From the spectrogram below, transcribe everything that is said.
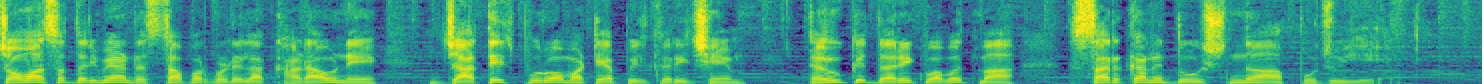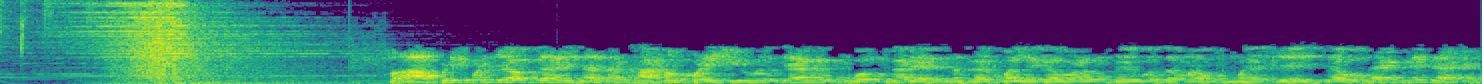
ચોમાસા દરમિયાન રસ્તા પર પડેલા ખાડાઓને જાતે જ પૂરવા માટે અપીલ કરી છે. કહ્યું કે દરેક બાબતમાં સરકારને દોષ ન આપવો જોઈએ. આપણી પણ જવાબદારી છે. ખાડો પડી ગયો ત્યાં ફોન કરે. નગરપાલિકા વાળાને કહ્યું તમારે જયેશ જવું થાય નહીં થાય?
